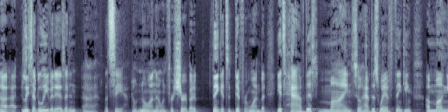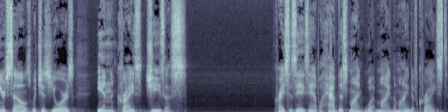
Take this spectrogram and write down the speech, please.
uh, at least I believe it is. I didn't, uh, let's see, I don't know on that one for sure, but I think it's a different one. But it's have this mind, so have this way of thinking among yourselves, which is yours in Christ Jesus. Christ is the example. Have this mind. What mind? The mind of Christ.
